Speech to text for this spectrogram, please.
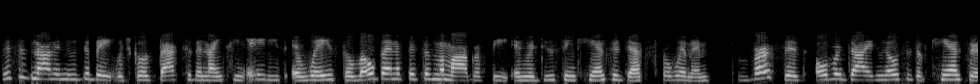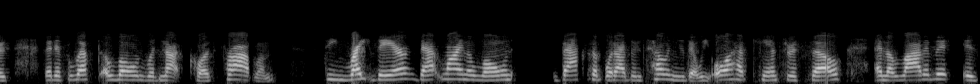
This is not a new debate which goes back to the 1980s and weighs the low benefits of mammography in reducing cancer deaths for women versus overdiagnosis of cancers that if left alone would not cause problems. See, right there, that line alone backs up what I've been telling you that we all have cancerous cells, and a lot of it is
